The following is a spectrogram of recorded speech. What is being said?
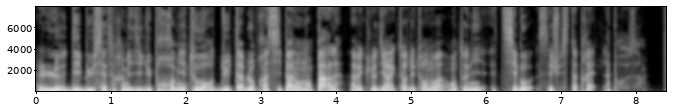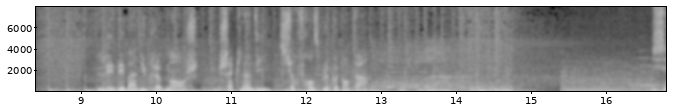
Le début cet après-midi du premier tour du tableau principal, on en parle avec le directeur du tournoi, Anthony Thiebaud. C'est juste après la pause. Les débats du Club Manche, chaque lundi sur France Bleu Cotentin. Je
